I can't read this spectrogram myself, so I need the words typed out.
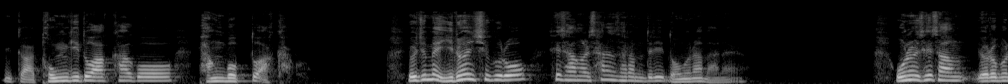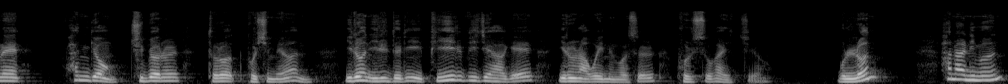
그러니까 동기도 악하고 방법도 악하고 요즘에 이런 식으로 세상을 사는 사람들이 너무나 많아요. 오늘 세상 여러분의 환경, 주변을 들어보시면 이런 일들이 비일비재하게 일어나고 있는 것을 볼 수가 있지요. 물론 하나님은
